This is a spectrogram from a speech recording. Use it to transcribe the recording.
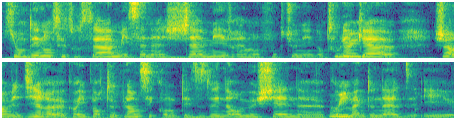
qui ont dénoncé tout ça, mais ça n'a jamais vraiment fonctionné. Dans tous les cas, euh, j'ai envie de dire, euh, quand ils portent plainte, c'est contre des énormes chaînes euh, comme McDonald's et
